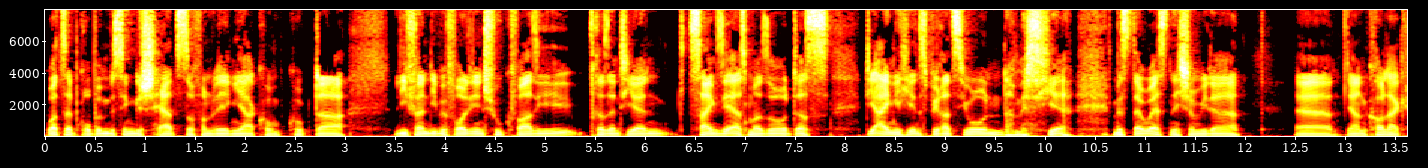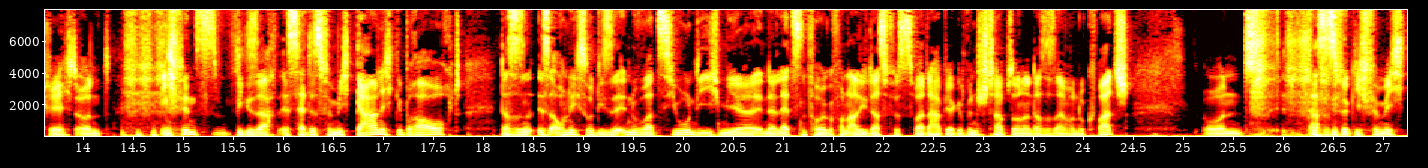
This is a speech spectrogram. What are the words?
WhatsApp-Gruppe ein bisschen gescherzt, so von wegen, ja, komm, guck da, liefern die, bevor die den Schuh quasi präsentieren, zeigen sie erstmal so, dass die eigentliche Inspiration, damit hier Mr. West nicht schon wieder äh, ja einen Collar kriegt. Und ich finde es, wie gesagt, es hätte es für mich gar nicht gebraucht. Das ist auch nicht so diese Innovation, die ich mir in der letzten Folge von Adidas fürs zweite Halbjahr gewünscht habe, sondern das ist einfach nur Quatsch. Und das ist wirklich für mich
